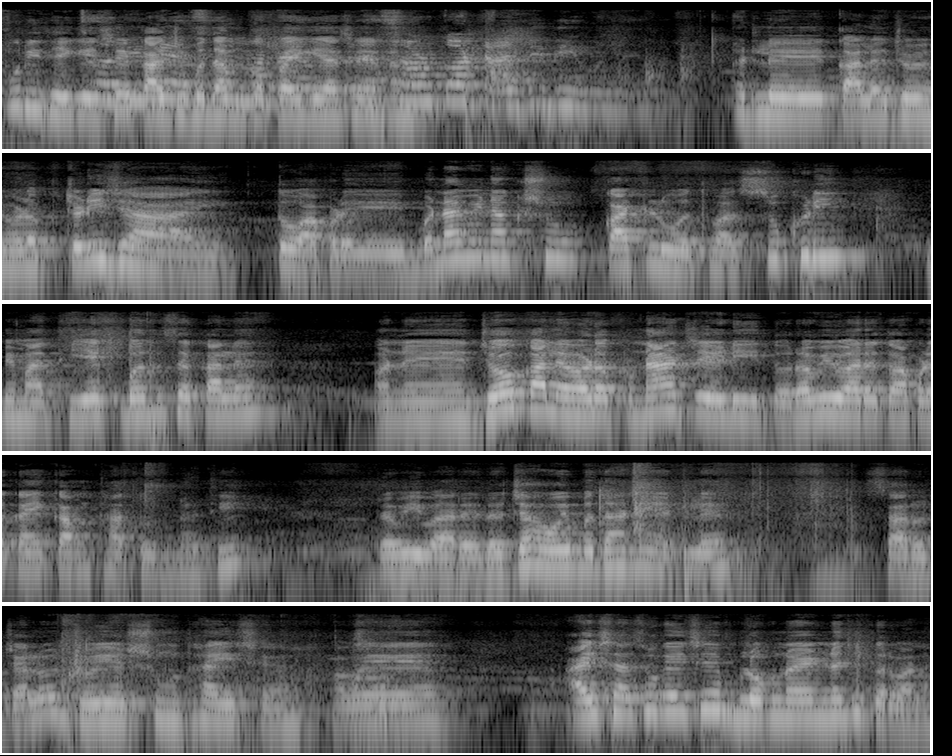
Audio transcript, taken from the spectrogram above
પૂરી થઈ ગઈ છે. કાજુ બદામ કપાઈ ગયા છે એટલે કાલે જો હડપ ચડી જાય તો આપણે બનાવી નાખશું. કાટલું અથવા સુખડી. બેમાંથી એક બનશે કાલે. અને જો કાલે હડપ ના ચડી તો રવિવારે તો આપણે કાંઈ કામ થતું જ નથી. રવિવારે રજા હોય બધાને એટલે સારું. ચાલો જોઈએ શું થાય છે. હવે આયશા શું કહે છે? બ્લોગનો એન્ડ નથી કરવાનો.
